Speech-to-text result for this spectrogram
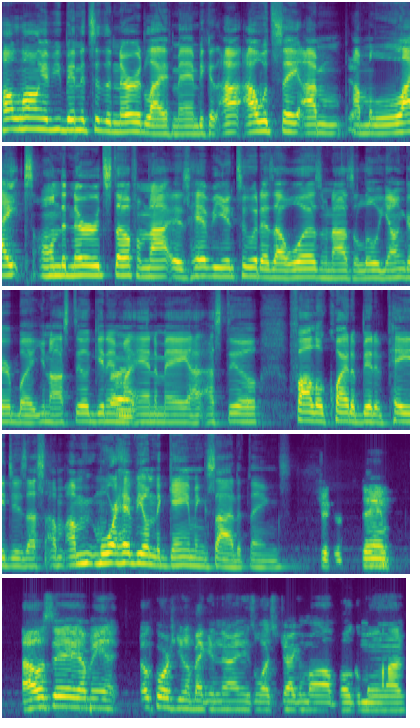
How long have you been into the nerd life, man? Because I, I would say I'm yeah. I'm light on the nerd stuff. I'm not as heavy into it as I was when I was a little younger, but you know I still get in right. my anime. I, I, still follow quite a bit of pages. I, am I'm, I'm more heavy on the gaming side of things. Sure, same. I would say, I mean, of course, you know, back in the '90s, watched Dragon Ball, Pokemon.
